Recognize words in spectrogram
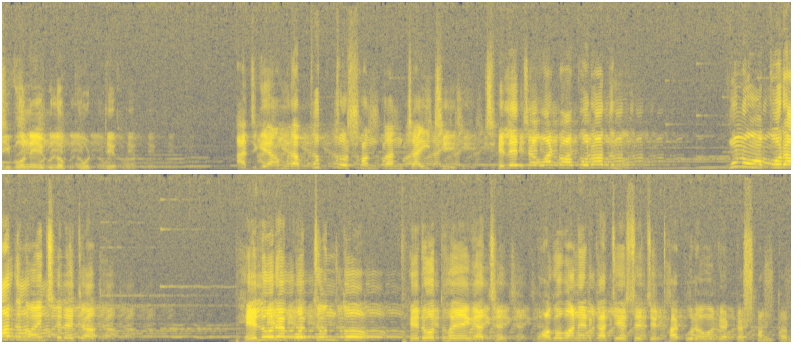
জীবনে এগুলো করতে হয়। আজকে আমরা পুত্র সন্তান চাইছি, ছেলে চাওয়াটা অপরাধ নয়। কোনো অপরাধ নয় ছেলে চাওয়া। ভেলোরে পর্যন্ত ফেরত হয়ে গেছে। ভগবানের কাছে এসেছে, ঠাকুর আমাকে একটা সন্তান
